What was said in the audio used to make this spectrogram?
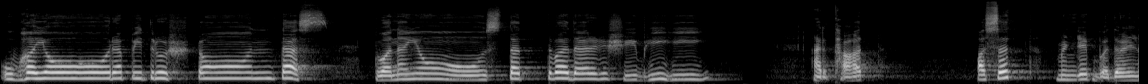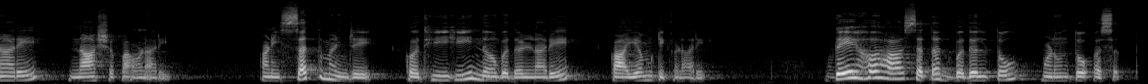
उभयोरपि दृष्टोऽन्तस्त्वनयोस्तत्त्वदर्शिभिः अर्थात असत म्हणजे बदलणारे नाश पावणारे. आणि सत म्हणजे कधीही न बदलणारे कायम टिकणारे. देह हा सतत बदलतो म्हणून तो असत.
